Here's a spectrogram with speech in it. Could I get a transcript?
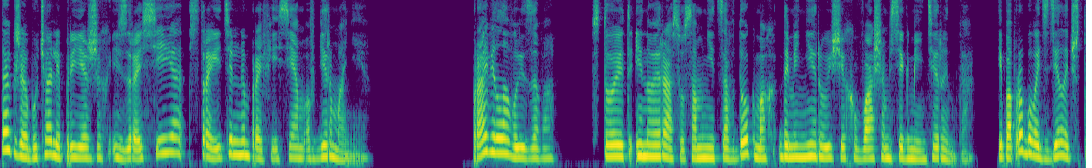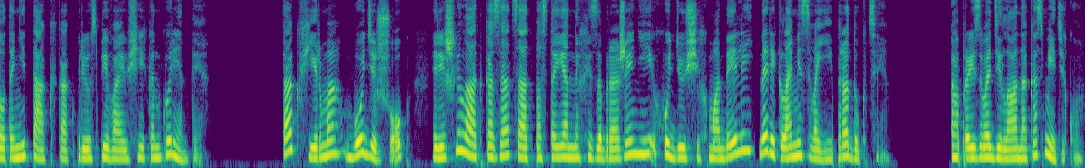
Также обучали приезжих из России строительным профессиям в Германии. Правила вызова. Стоит иной раз усомниться в догмах, доминирующих в вашем сегменте рынка, и попробовать сделать что-то не так, как преуспевающие конкуренты. Так фирма Body Shop решила отказаться от постоянных изображений худющих моделей на рекламе своей продукции. А производила она косметику,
